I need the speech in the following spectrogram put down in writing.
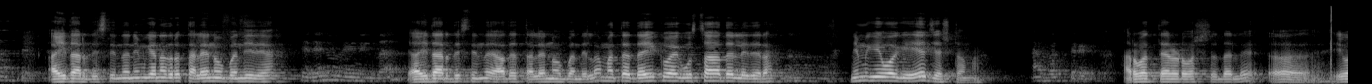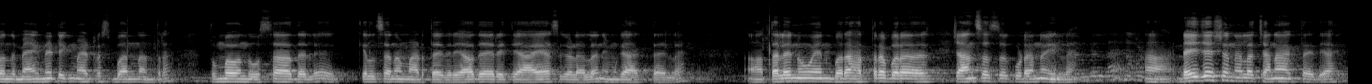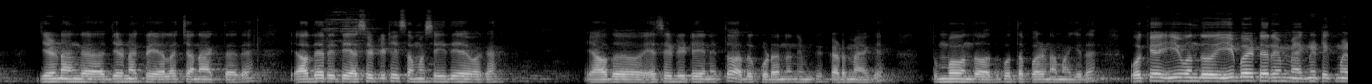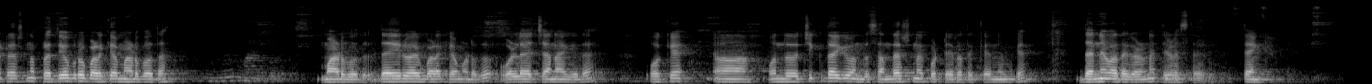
ಐದಾರು ದಿವಸದಿಂದ ನಿಮ್ಗೇನಾದರೂ ತಲೆನೋವು ಬಂದಿದೆಯಾ? ತಲೆನೋವು ಏನಿಲ್ಲ. ಐದಾರು ದಿವಸದಿಂದ ಯಾವುದೇ ತಲೆನೋವು ಬಂದಿಲ್ಲ. ಮತ್ತು ದೈಹಿಕವಾಗಿ ಉತ್ಸಾಹದಲ್ಲಿದ್ದೀರಾ? ನಿಮ್ಗೆ ಇವಾಗ ಏಜ್ ಎಷ್ಟಮ್ಮ? ಅರವತ್ತೆರಡು ವರ್ಷದಲ್ಲಿ ಈ ಒಂದು ಮ್ಯಾಗ್ನೆಟಿಕ್ ಮ್ಯಾಟ್ರಸ್ ಬಂದ ನಂತರ ತುಂಬ ಒಂದು ಉತ್ಸಾಹದಲ್ಲಿ ಕೆಲಸನ ಮಾಡ್ತಾ ಇದ್ದೀರಿ ಯಾವುದೇ ರೀತಿ ಆಯಾಸಗಳೆಲ್ಲ ನಿಮಗೆ ಆಗ್ತಾ ಇಲ್ಲ. ತಲೆನೋವು ಏನು ಬರೋ ಹತ್ತಿರ ಬರೋ ಚಾನ್ಸಸ್ಸು ಕೂಡ ಇಲ್ಲ. ಹಾಂ ಡೈಜೆಷನ್ ಎಲ್ಲ ಆಗ್ತಾ ಇದೆಯಾ? ಜೀರ್ಣಾಂಗ, ಜೀರ್ಣಕ್ರಿಯೆ ಎಲ್ಲ ಚೆನ್ನಾಗಿ ಆಗ್ತಾ ಇದೆ. ಯಾವುದೇ ರೀತಿ ಎಸಿಡಿಟಿ ಸಮಸ್ಯೆ ಇದೆಯಾ ಇವಾಗ? ಯಾವುದು ಎಸಿಡಿಟಿ ಏನಿತ್ತು ಅದು ಕೂಡ ನಿಮಗೆ ಕಡಿಮೆ ಆಗಿ ತುಂಬ ಒಂದು ಅದ್ಭುತ ಪರಿಣಾಮ ಆಗಿದೆ ಓಕೆ ಈ ಒಂದು ಇಬೈಟೇರಿಯಂ ಮ್ಯಾಗ್ನೆಟಿಕ್ ಮ್ಯಾಟ್ರಸ್ನ ಪ್ರತಿಯೊಬ್ಬರು ಬಳಕೆ ಮಾಡ್ಬೋದಾ? ಮಾಡ್ಬೋದು. ಧೈರ್ಯವಾಗಿ ಬಳಕೆ ಮಾಡೋದು ಒಳ್ಳೆಯ ಚೆನ್ನಾಗಿದೆ. ಓಕೆ ಒಂದು ಚಿಕ್ಕದಾಗಿ ಒಂದು ಸಂದರ್ಶನ ಕೊಟ್ಟಿರೋದಕ್ಕೆ ನಿಮಗೆ ಧನ್ಯವಾದಗಳನ್ನ ತಿಳಿಸ್ತಾ ಇದ್ದೀವಿ ಥ್ಯಾಂಕ್ ಯು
